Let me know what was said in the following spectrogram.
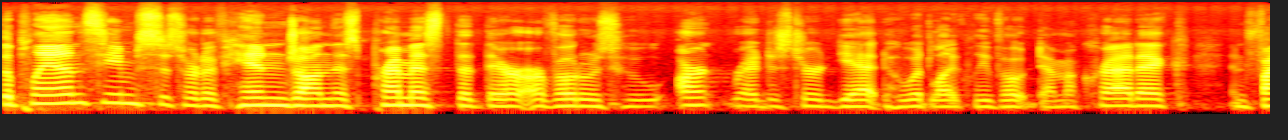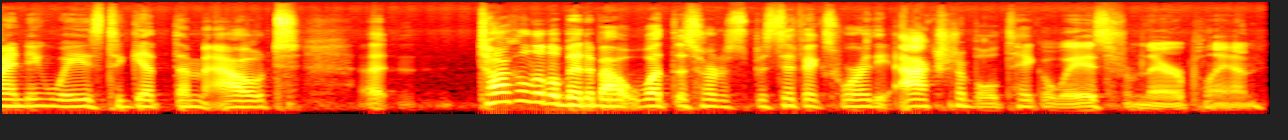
The plan seems to sort of hinge on this premise that there are voters who aren't registered yet who would likely vote Democratic and finding ways to get them out. Uh, talk a little bit about what the sort of specifics were, the actionable takeaways from their plan.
